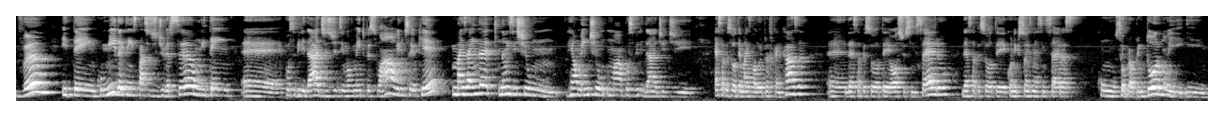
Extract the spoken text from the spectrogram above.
vão e tem comida e tem espaços de diversão e tem é, possibilidades de desenvolvimento pessoal e não sei o que, mas ainda não existe um realmente uma possibilidade de essa pessoa ter mais valor para ficar em casa, é, dessa pessoa ter ócio sincero, dessa pessoa ter conexões mais sinceras com o seu próprio entorno e,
